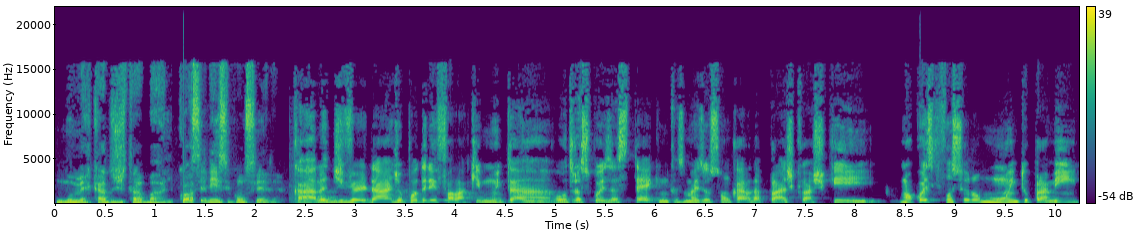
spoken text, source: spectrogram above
no mercado de trabalho, qual seria esse conselho? Cara, de verdade, eu poderia falar aqui muitas outras coisas técnicas, mas eu sou um cara da prática. Eu acho que uma coisa que funcionou muito para mim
